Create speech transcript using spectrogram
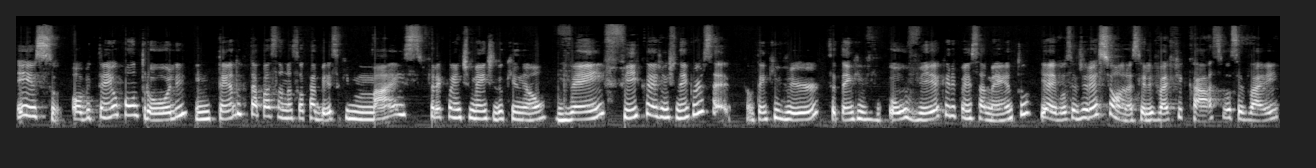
Isso, obtenha o controle, entenda o que está passando na sua cabeça, que mais frequentemente do que não, vem, fica e a gente nem percebe. Então tem que vir, você tem que ouvir aquele pensamento e aí você direciona se ele vai ficar, se você vai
